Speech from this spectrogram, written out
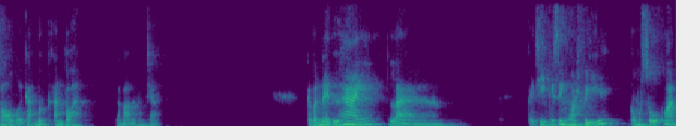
so với cả mức an toàn là 30 phần trăm. Cái vấn đề thứ hai ấy là cái chi cái sinh hoạt phí ấy, có một số khoản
